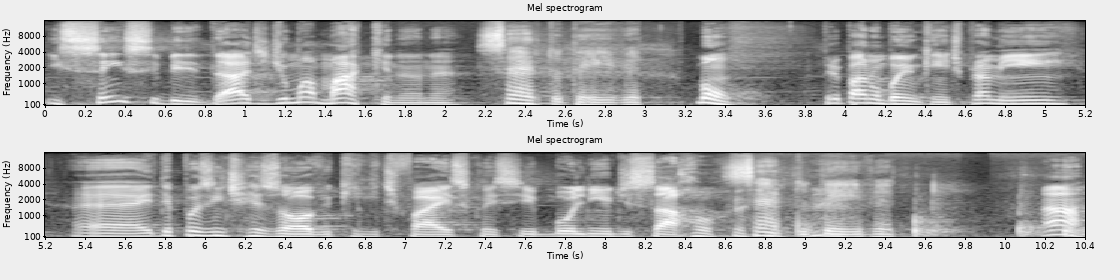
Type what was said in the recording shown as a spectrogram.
e sensibilidade de uma máquina, né? Certo, David. Bom, prepara um banho quente pra mim é, e depois a gente resolve o que a gente faz com esse bolinho de sal. Certo, David. Ah,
